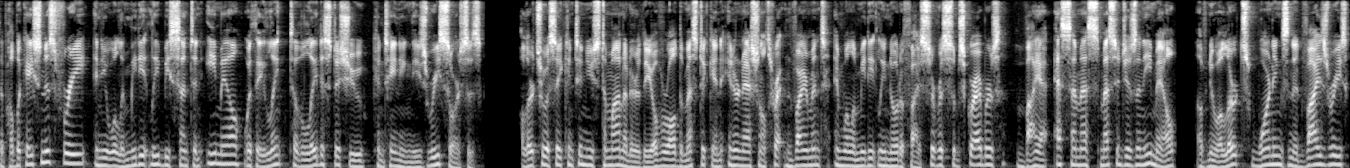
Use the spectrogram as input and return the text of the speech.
The publication is free, and you will immediately be sent an email with a link to the latest issue containing these resources. AlertsUSA continues to monitor the overall domestic and international threat environment and will immediately notify service subscribers via SMS messages and email of new alerts, warnings, and advisories,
